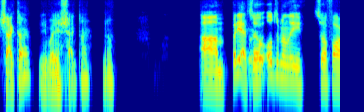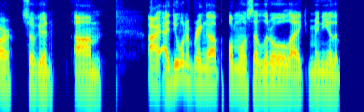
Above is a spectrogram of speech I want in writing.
Shakhtar? Anybody in Shakhtar? No. Um, but yeah. So ultimately, so far, so good. Um, all right. I do want to bring up almost a little like mini of the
